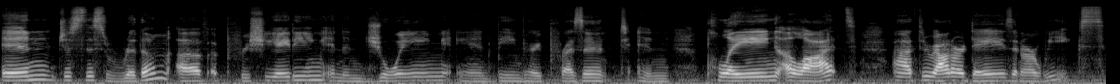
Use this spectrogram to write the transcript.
in just this rhythm of appreciating and enjoying and being very present and playing a lot uh, throughout our days and our weeks.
